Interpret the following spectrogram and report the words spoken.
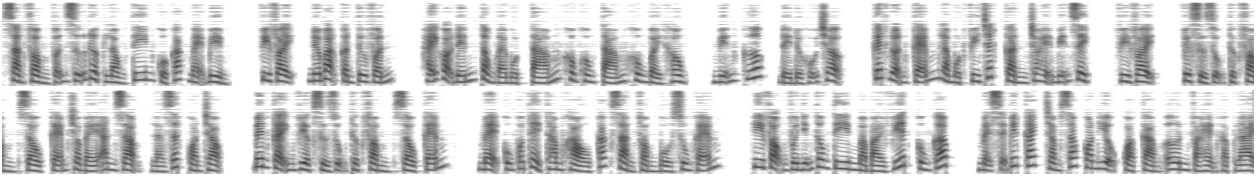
sản phẩm vẫn giữ được lòng tin của các mẹ bỉm. Vì vậy, nếu bạn cần tư vấn, hãy gọi đến tổng đài 1800870 miễn cước để được hỗ trợ. Kết luận kẽm là một vi chất cần cho hệ miễn dịch, vì vậy, việc sử dụng thực phẩm giàu kẽm cho bé ăn dặm là rất quan trọng. Bên cạnh việc sử dụng thực phẩm giàu kẽm, mẹ cũng có thể tham khảo các sản phẩm bổ sung kẽm. Hy vọng với những thông tin mà bài viết cung cấp, mẹ sẽ biết cách chăm sóc con hiệu quả cảm ơn và hẹn gặp lại.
